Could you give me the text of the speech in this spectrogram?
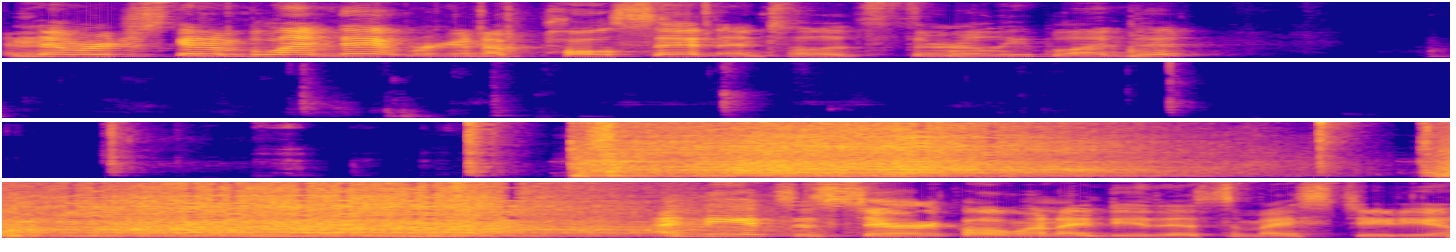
And then we're just going to blend it. We're going to pulse it until it's thoroughly blended. I think it's hysterical when I do this in my studio.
